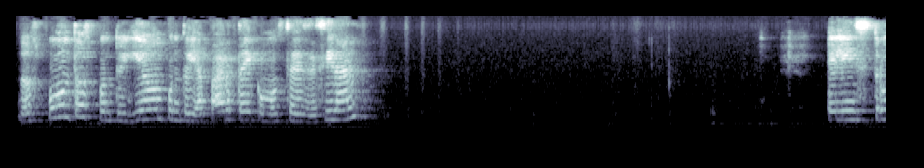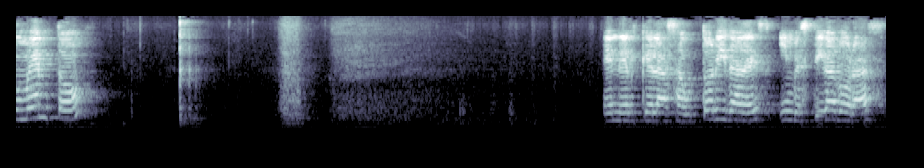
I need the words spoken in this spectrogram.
Dos puntos, punto y guion, punto y aparte, como ustedes decidan. El instrumento en el que las autoridades investigadoras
